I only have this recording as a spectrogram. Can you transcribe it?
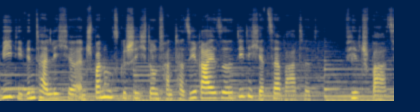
wie die winterliche Entspannungsgeschichte und Fantasiereise, die dich jetzt erwartet. Viel Spaß!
